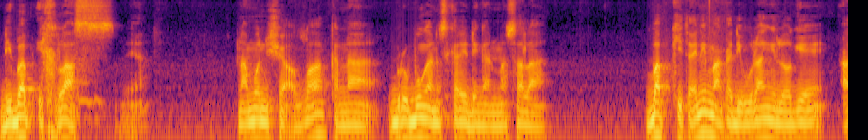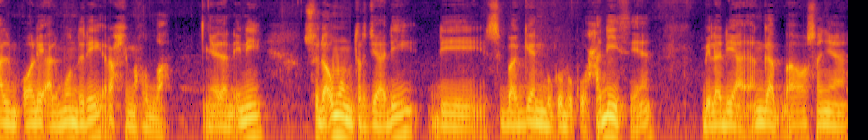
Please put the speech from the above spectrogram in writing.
di bab ikhlas. Ya. Namun insya Allah karena berhubungan sekali dengan masalah bab kita ini maka diulangi oleh Al-Mundri rahimahullah. Ya, dan ini sudah umum terjadi di sebagian buku-buku hadis ya. Bila dia anggap bahwasanya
